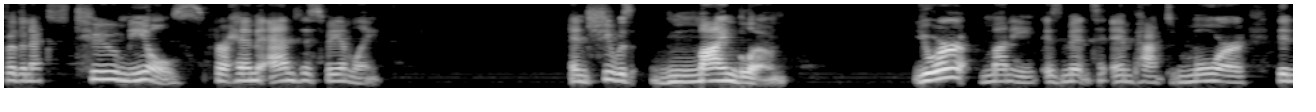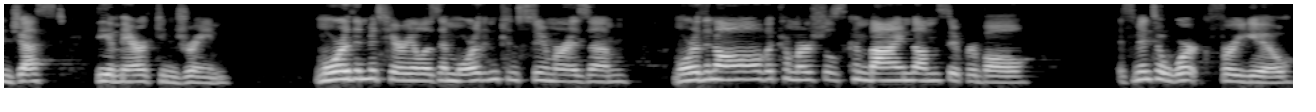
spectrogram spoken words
for the next two meals for him and his family. And she was mind blown. Your money is meant to impact more than just the American dream, more than materialism, more than consumerism, more than all the commercials combined on the Super Bowl. It's meant to work for you.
